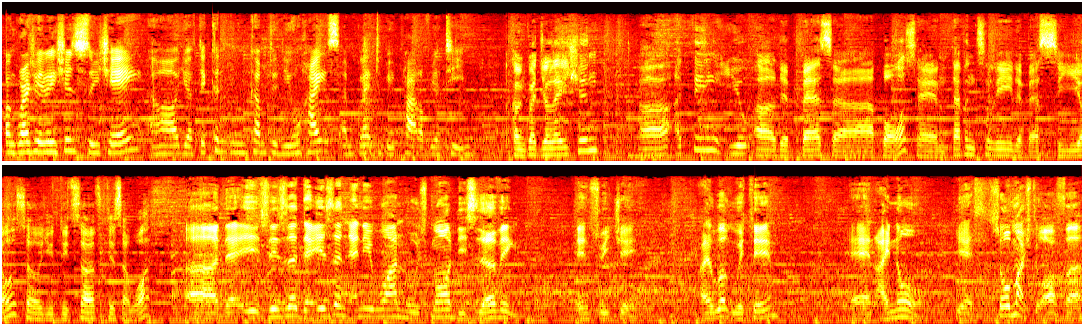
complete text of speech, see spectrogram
Congratulations, Suee Chieh. Uh, you have taken income to new heights. I'm glad to be part of your team. Congratulations. Uh, I think you are the best uh, boss and definitely the best CEO, so you deserve this award. Uh, there, is, there isn't anyone who's more deserving than Suee Chieh. I work with him and I know he has so much to offer,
